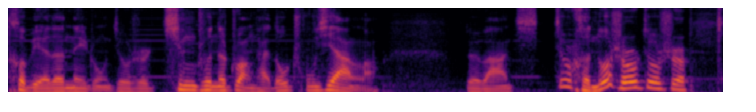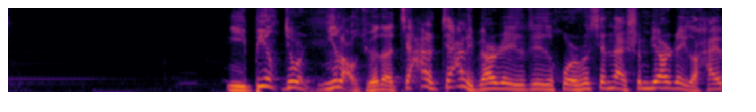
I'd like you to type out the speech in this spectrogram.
特别的那种就是青春的状态都出现了。对吧？就是很多时候就是你并就是你老觉得家家里边这个这个，或者说现在身边这个还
